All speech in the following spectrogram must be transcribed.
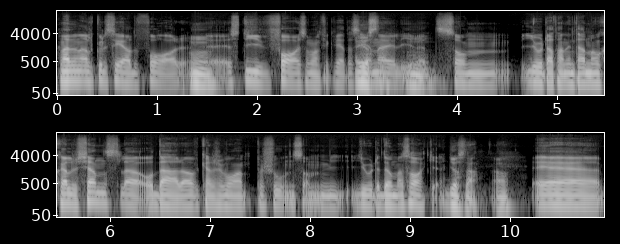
han hade en alkoholiserad far, Mm. eh, styv far som man fick veta senare i livet, Mm. som gjorde att han inte hade någon självkänsla och därav kanske var en person som gjorde dumma saker. Just det. Ja. Eh,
